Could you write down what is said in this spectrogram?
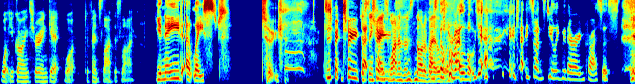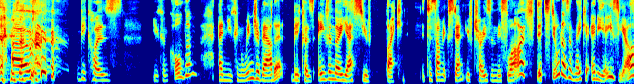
what you're going through and get what defence life is like? You need at least two. two, two just in two case one of them's not available. Not available, yeah. case one's dealing with their own crisis. Yeah, exactly. Um, because you can call them and you can whinge about it because even though yes, you've like to some extent you've chosen this life, it still doesn't make it any easier.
